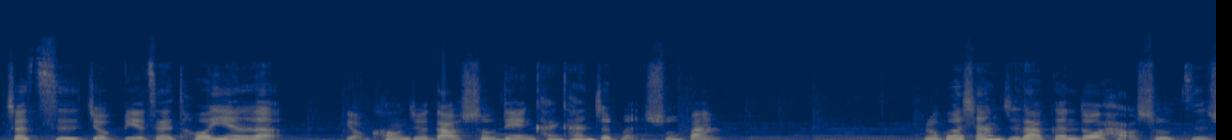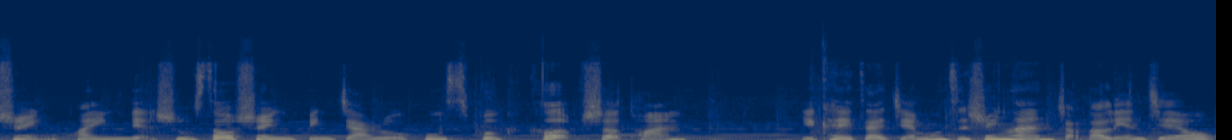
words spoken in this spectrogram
这次就别再拖延了，有空就到书店看看这本书吧。如果想知道更多好书资讯，欢迎脸书搜寻并加入 Who's Book Club 社团，也可以在节目资讯栏找到连结哦。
